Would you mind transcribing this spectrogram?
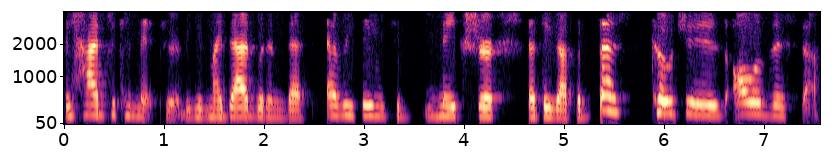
They had to commit to it because my dad would invest everything to make sure that they got the best coaches, all of this stuff.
